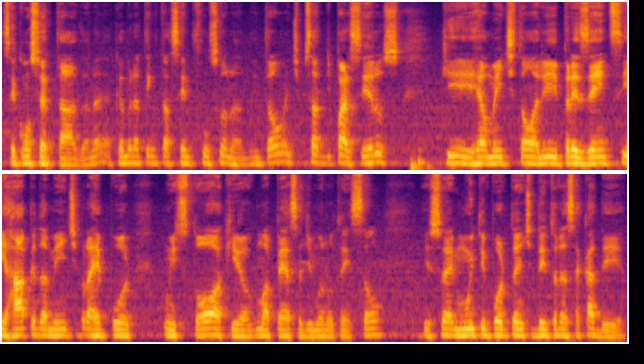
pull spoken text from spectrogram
ser consertada, né? A câmera tem que estar sempre funcionando. Então a gente precisa de parceiros que realmente estão ali presentes e rapidamente para repor um estoque, alguma peça de manutenção. Isso é muito importante dentro dessa cadeia.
